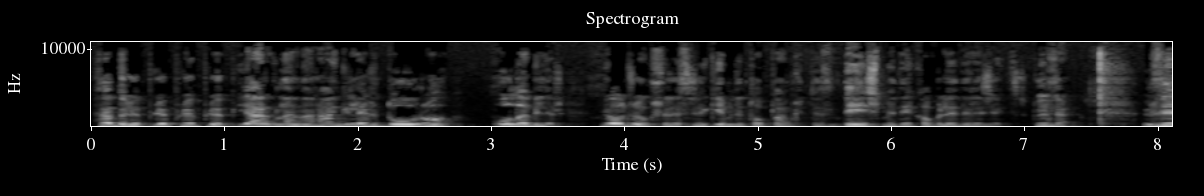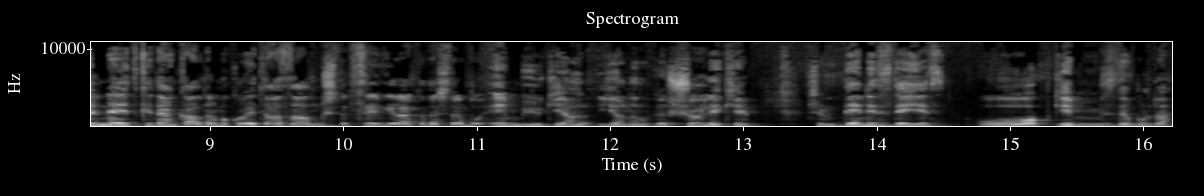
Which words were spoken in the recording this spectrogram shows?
höbölüp löp löp löp yargılanan hangileri doğru olabilir? Yolculuk süresince geminin toplam kütlesi değişmediği kabul edilecektir. Güzel. Üzerine etkiden kaldırma kuvveti azalmıştır. Sevgili arkadaşlar bu en büyük ya- yanılgı. Şöyle ki şimdi denizdeyiz. Hop gemimiz de burada.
